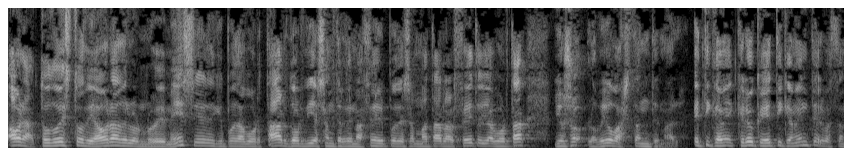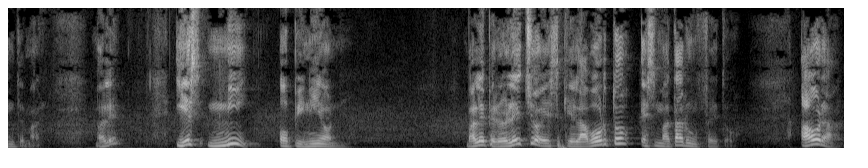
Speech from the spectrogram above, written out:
Ahora, todo esto de ahora de los nueve meses, de que puede abortar, dos días antes de nacer puedes matar al feto y abortar, yo eso lo veo bastante mal. Éticamente, creo que éticamente es bastante mal. ¿Vale? Y es mi opinión. ¿Vale? Pero el hecho es que el aborto es matar un feto. Ahora,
